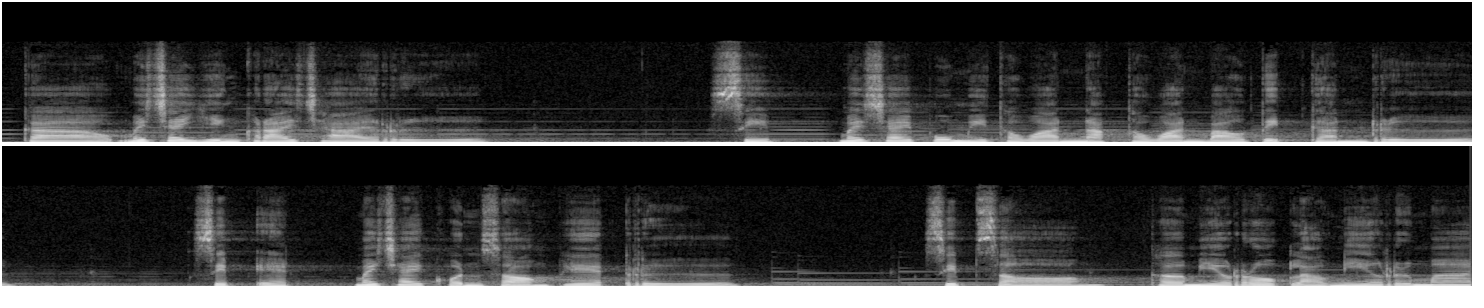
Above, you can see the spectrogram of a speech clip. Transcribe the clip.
9. ไม่ใช่หญิงคล้ายชายหรือ 10. ไม่ใช่ผู้มีทวารหนักทวารเบาติดกันหรือ 11. ไม่ใช่คนสองเพศหรือ 12. เธอมีโรคเหล่านี้หรือไม่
